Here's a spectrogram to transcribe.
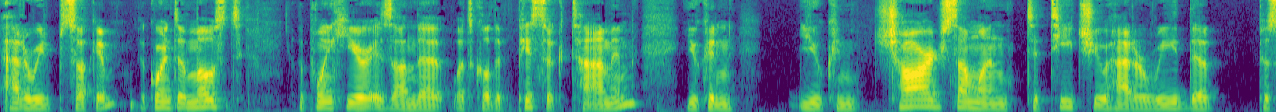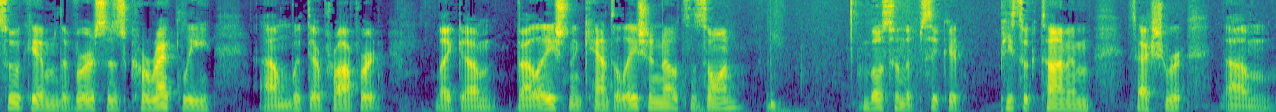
how to read psukim. According to most the point here is on the what's called the pisuk tamim. You can you can charge someone to teach you how to read the pasukim, the verses correctly um, with their proper like um, violation and cantillation notes and so on. Most from the pisuk, pisuk tamim, it's actually um,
